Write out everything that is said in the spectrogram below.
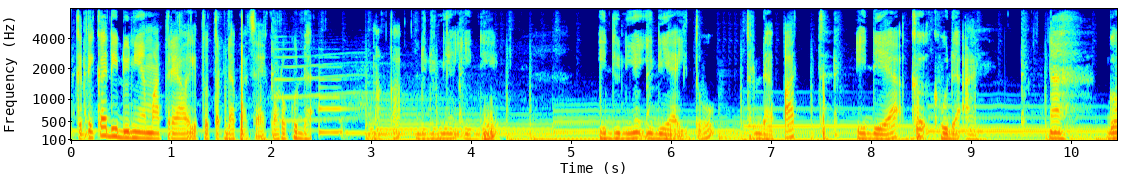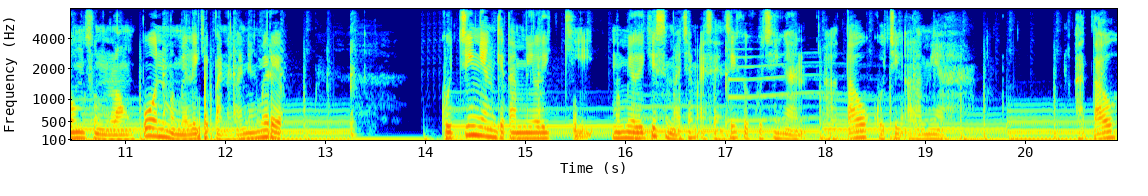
ketika di dunia material itu terdapat seekor kuda, maka di dunia ide, di dunia idea itu terdapat idea kekudaan. Nah, Gong Sun Long pun memiliki pandangan yang mirip. Kucing yang kita miliki memiliki semacam esensi kekucingan atau kucing alamiah atau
